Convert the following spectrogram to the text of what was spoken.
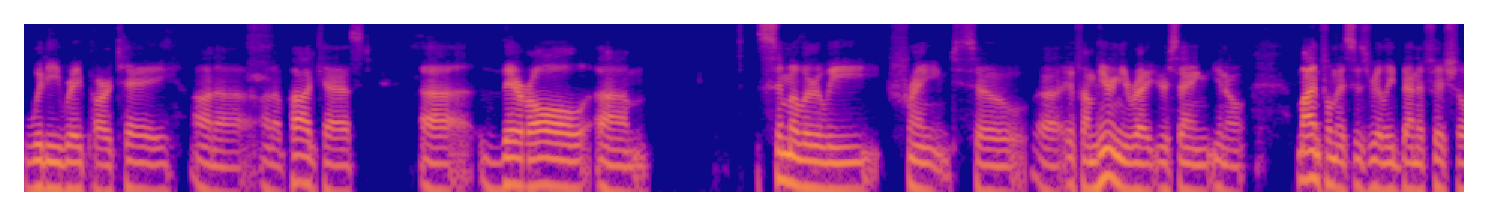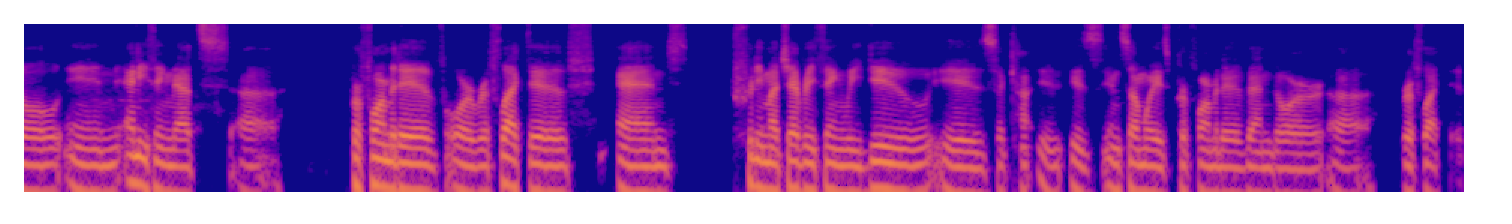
witty repartee on a on a podcast uh, they're all um, similarly framed. So uh, if i'm hearing you right you're saying you know mindfulness is really beneficial in anything that's uh, performative or reflective and pretty much everything we do is a, is in some ways performative and or uh, reflective.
